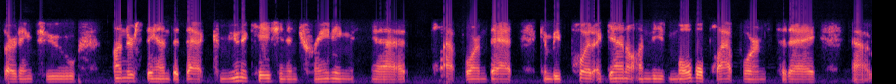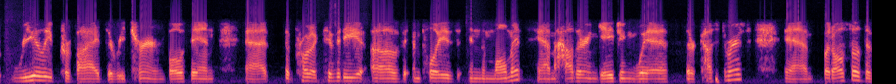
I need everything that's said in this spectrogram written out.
starting to understand that that communication and training uh, platform that can be put again on these mobile platforms today uh, really provides a return both in uh, the productivity of employees in the moment and how they're engaging with their customers, and, but also the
